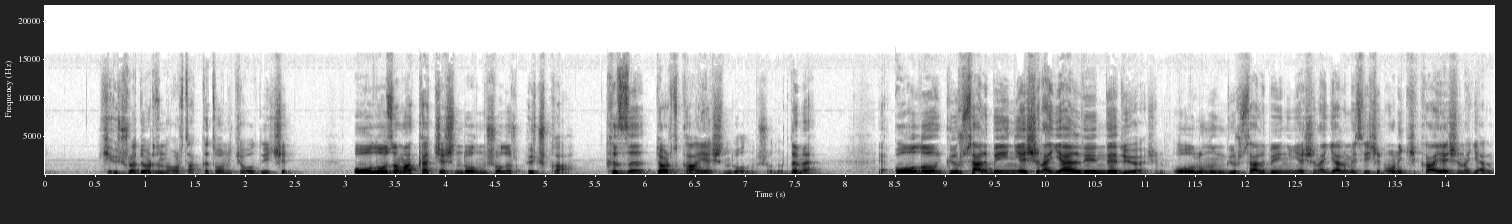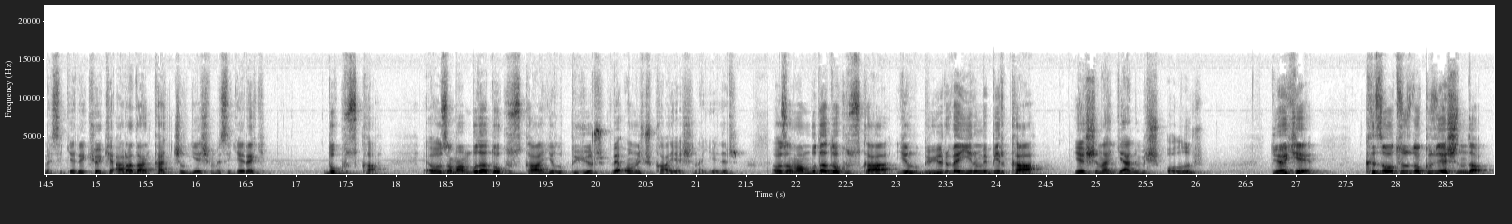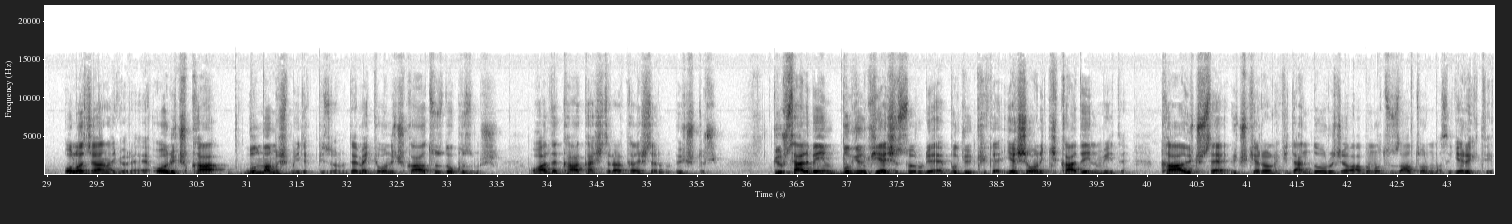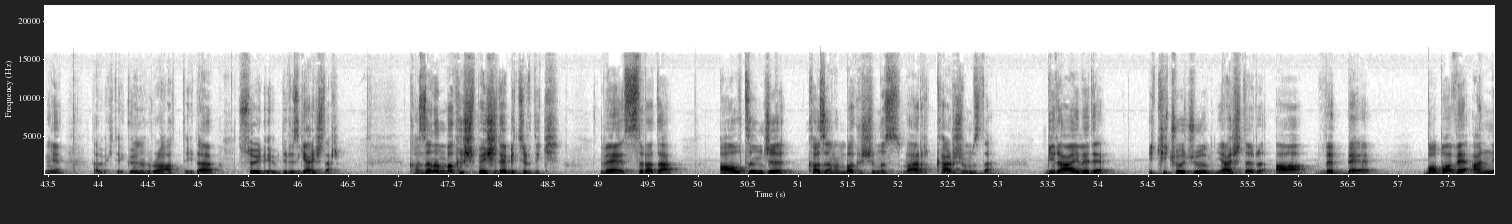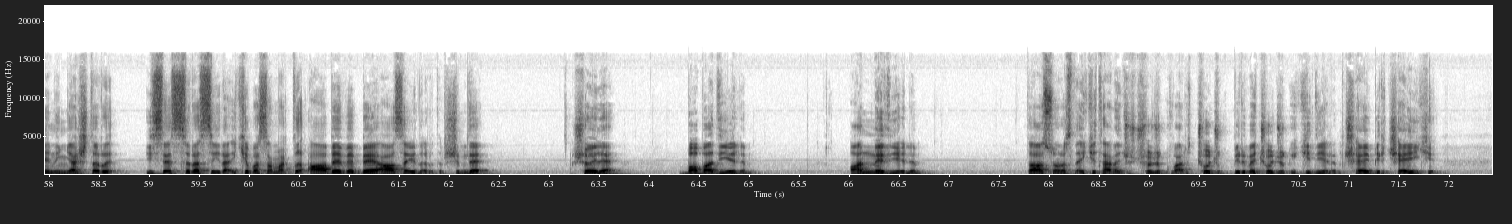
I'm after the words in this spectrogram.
Ki 3 ile 4'ün ortak katı 12 olduğu için. Oğlu o zaman kaç yaşında olmuş olur? 3K. Kızı 4K yaşında olmuş olur değil mi? E, oğlu Gürsel Bey'in yaşına geldiğinde diyor. Şimdi oğlunun Gürsel Bey'in yaşına gelmesi için 12K yaşına gelmesi gerekiyor ki aradan kaç yıl geçmesi gerek? 9K. E o zaman bu da 9K yıl büyür ve 13K yaşına gelir. O zaman bu da 9K yıl büyür ve 21K yaşına gelmiş olur. Diyor ki kızı 39 yaşında olacağına göre 13K bulmamış mıydık biz onu? Demek ki 13K 39'muş. O halde K kaçtır arkadaşlarım? 3'tür. Gürsel Bey'in bugünkü yaşı soruluyor. E bugünkü yaşı 12K değil miydi? K 3 ise 3 kere 12'den doğru cevabın 36 olması gerektiğini tabii ki de gönül rahatlığıyla söyleyebiliriz gençler. Kazanın bakış 5'i de bitirdik. Ve sırada Altıncı kazanım bakışımız var karşımızda. Bir ailede iki çocuğun yaşları A ve B, baba ve annenin yaşları ise sırasıyla iki basamaklı AB ve BA sayılarıdır. Şimdi şöyle baba diyelim, anne diyelim. Daha sonrasında iki tane çocuk var. Çocuk 1 ve çocuk 2 diyelim. Ç1, Ç2.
